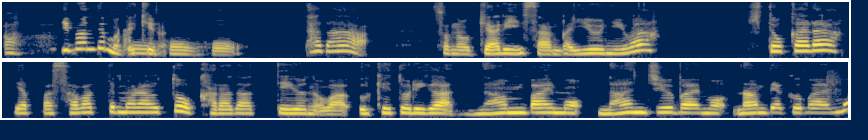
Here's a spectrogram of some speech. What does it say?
あ自分でもできる。ほうほうただそのギャリーさんが言うには人からやっぱ触ってもらうと体っていうのは受け取りが何倍も何十倍も何百倍も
